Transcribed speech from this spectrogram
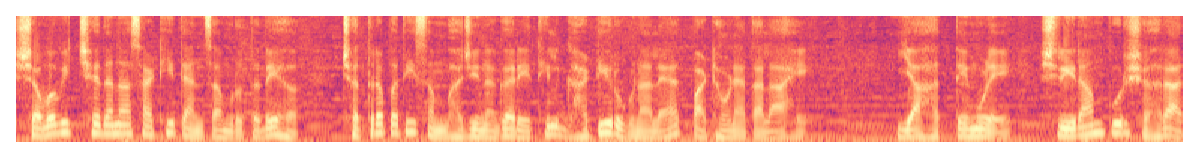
शवविच्छेदनासाठी त्यांचा मृतदेह छत्रपती संभाजीनगर येथील घाटी रुग्णालयात पाठवण्यात आला आहे. या हत्येमुळे श्रीरामपूर शहरात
